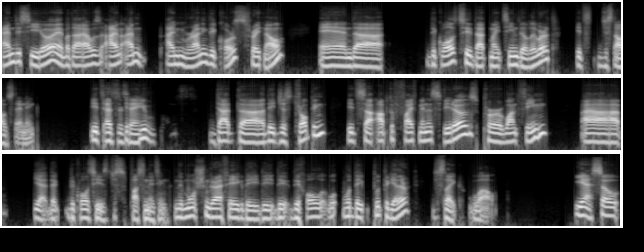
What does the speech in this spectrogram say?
I'm the CEO, eh, but I was I'm I'm I'm running the course right now, and uh, the quality that my team delivered, it's just outstanding. It's that's insane. That uh, they just dropping. It's uh, up to five minutes videos per one theme. Uh, yeah, the, the quality is just fascinating. The motion graphic, the the the, the whole w- what they put together, just like wow. Yeah. So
